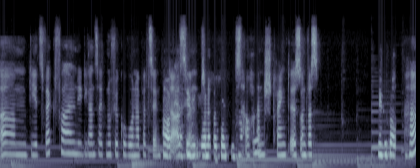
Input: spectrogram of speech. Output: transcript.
ähm, die jetzt wegfallen, die die ganze Zeit nur für Corona-Patienten oh, da sind. Corona-Patienten. Was auch anstrengend ist. Und was. Wie viel Hä?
